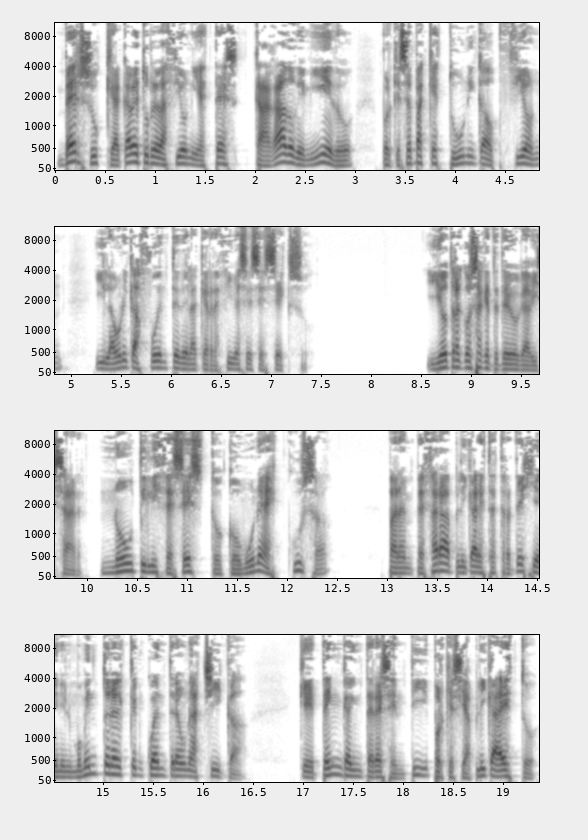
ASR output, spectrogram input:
versus que acabe tu relación y estés cagado de miedo porque sepas que es tu única opción y la única fuente de la que recibes ese sexo. Y otra cosa que te tengo que avisar, no utilices esto como una excusa para empezar a aplicar esta estrategia en el momento en el que encuentre a una chica que tenga interés en ti, porque si aplica esto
